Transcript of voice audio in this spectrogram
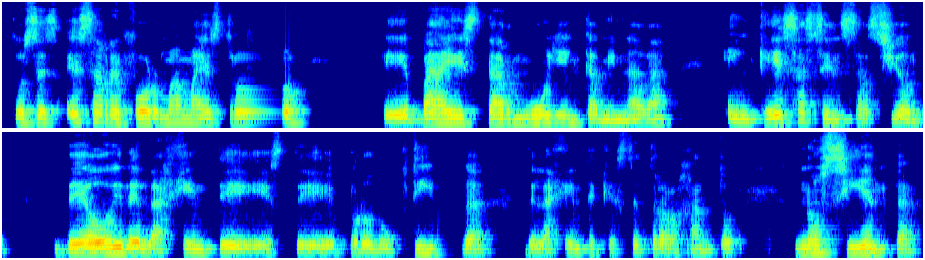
Entonces, esa reforma, maestro, eh, va a estar muy encaminada en que esa sensación de hoy de la gente este, productiva, de la gente que esté trabajando, no sienta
